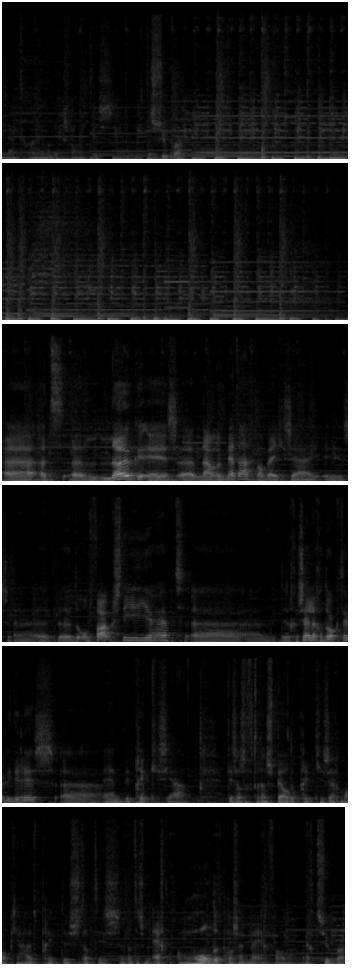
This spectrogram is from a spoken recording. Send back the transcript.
je merkt er gewoon helemaal niks van. Het is, het is super. Het uh, leuke is, uh, nou wat ik net eigenlijk al een beetje zei, is de, de, ontvangst die je hier hebt, de gezellige dokter die er is en de prikjes, ja. Het is alsof er een speldenprikje zeg maar, op je huid prikt, dus dat is, dat is me echt 100% meegevallen. Echt super.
